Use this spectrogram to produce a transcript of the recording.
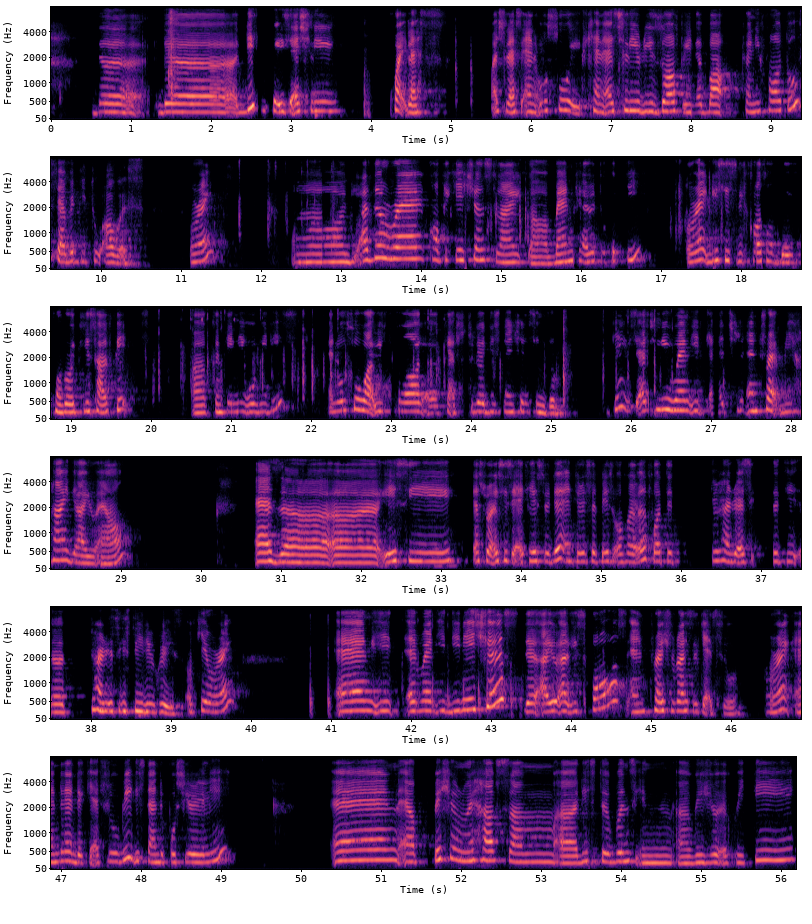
the, the, this is actually quite less, much less. And also it can actually resolve in about 24 to 72 hours. All right. Uh, the other rare complications like uh, band keratopathy, all right, this is because of the chondroitin sulfate uh, containing OVDs and also what we call a capsular distension syndrome. Okay, it's actually when it actually entrapped behind the IUL as a, a AC gastroacids at student anterior surface of IUL for 360, uh, 360 degrees. Okay, all right. And it and when it denatures, the IUL is forced and pressurized the capsule. All right, and then the capsule will be distended posteriorly. And a patient will have some uh, disturbance in uh, visual acuity,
